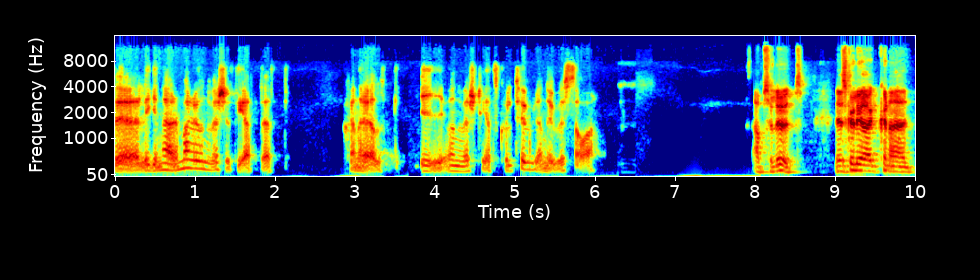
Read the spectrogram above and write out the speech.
eh, ligger närmare universitetet generellt i universitetskulturen i USA. Absolut. Det skulle jag kunna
